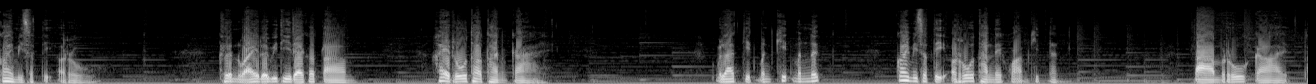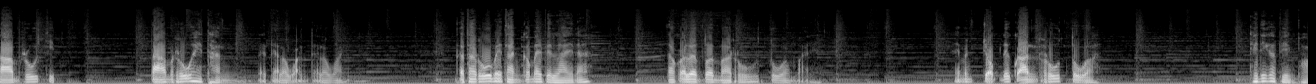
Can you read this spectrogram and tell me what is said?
ก็ให้มีสติรู้ เคลื่อนไหวโดยวิธีใดก็ตาม ให้รู้เท่าทันกาย เวลาจิตมันคิดมันนึก ก็ให้มีสติรู้ทันในความคิดนั้น ตามรู้กาย ตามรู้จิต ตามรู้ให้ทันในแต่ละวันแต่ละวัน แต่ถ้ารู้ไม่ทันก็ไม่เป็นไรนะ เราก็เริ่มต้นมารู้ตัวใหม่ ให้มันจบด้วยการรู้ตัว แค่นี้ก็เพียงพอ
